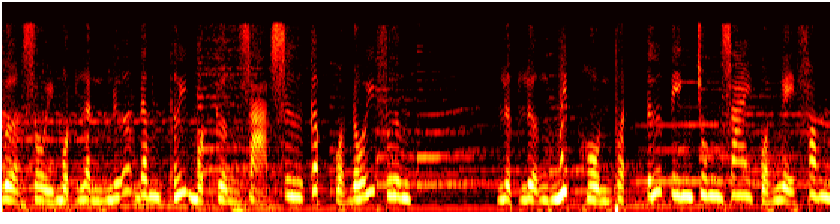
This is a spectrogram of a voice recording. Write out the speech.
vừa rồi một lần nữa đâm tới một cường giả sư cấp của đối phương. Lực lượng nhiếp hồn thuật tứ tinh trung giai của nghệ phong,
